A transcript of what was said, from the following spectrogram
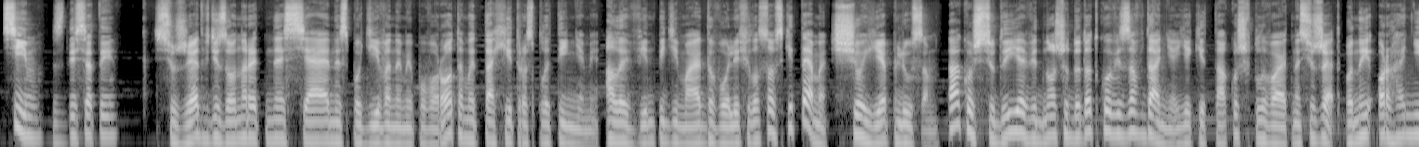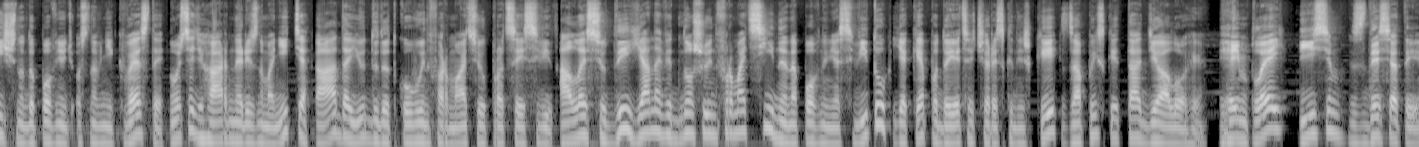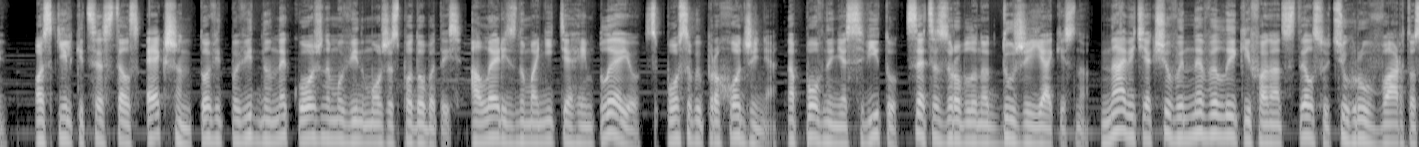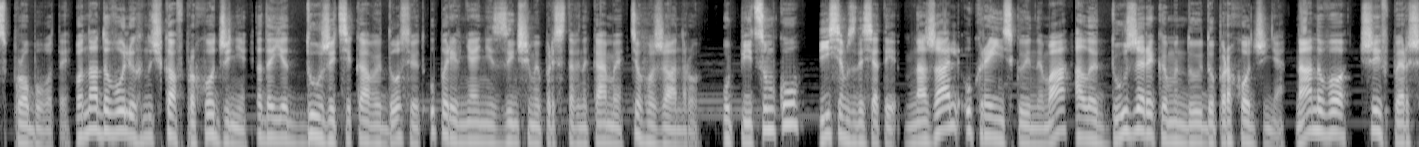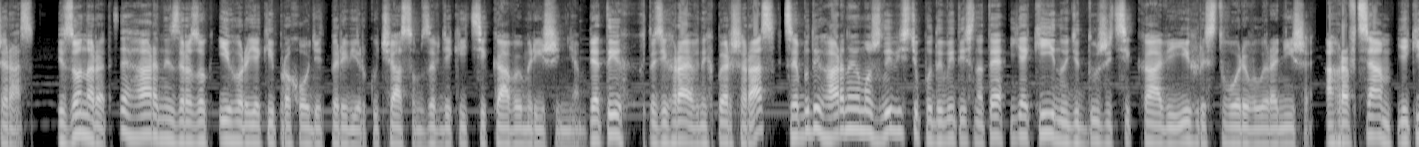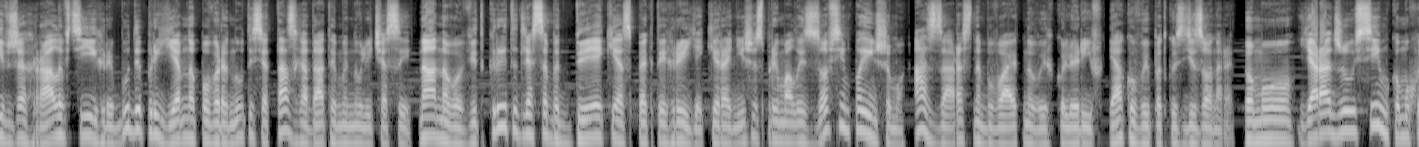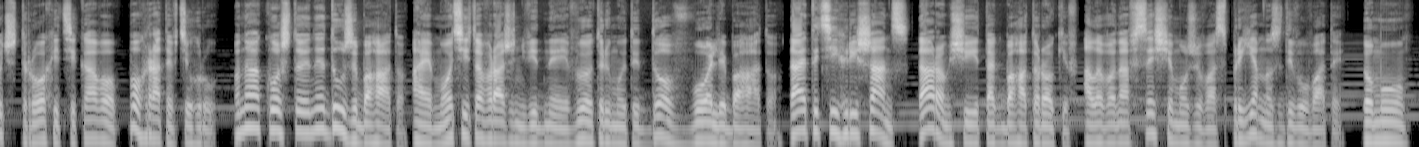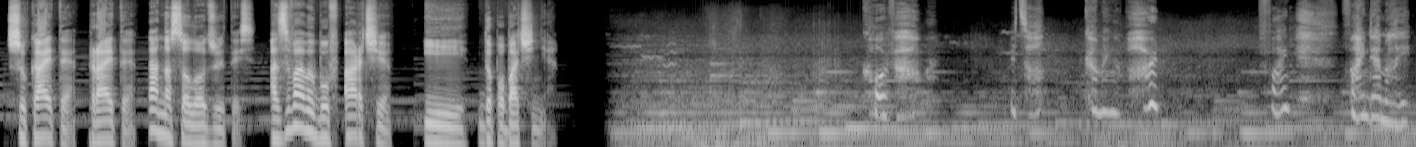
7 з 10. Сюжет в Dishonored не сяє несподіваними поворотами та хитросплетіннями, але він підіймає доволі філософські теми, що є плюсом. Також сюди я відношу додаткові завдання, які також впливають на сюжет. Вони органічно доповнюють основні квести, носять гарне різноманіття та дають додаткову інформацію про цей світ. Але сюди я не відношу інформаційне наповнення світу, яке подається через книжки, записки та діалоги. Геймплей 8 з 10. Оскільки це стелс екшен, то відповідно не кожному він може сподобатись. Але різноманіття геймплею, способи проходження, наповнення світу все це зроблено дуже якісно. Навіть якщо ви невеликий фанат стелсу, цю гру варто спробувати. Вона доволі гнучка в проходженні та дає дуже цікавий досвід у порівнянні з іншими представниками цього жанру. У підсумку 8 з 10. На жаль, української нема, але дуже рекомендую до проходження наново чи в перший раз. Dishonored – це гарний зразок ігор, які проходять перевірку часом завдяки цікавим рішенням. Для тих, хто зіграє в них перший раз, це буде гарною можливістю подивитись на те, які іноді дуже цікаві ігри створювали раніше. А гравцям, які вже грали в ці ігри, буде приємно повернутися та згадати минулі часи, наново відкрити для себе деякі аспекти гри, які раніше сприймались зовсім по-іншому, а зараз набувають нових кольорів, як у випадку з Dishonored. Тому я раджу усім, кому хоч трохи цікаво, пограти в цю гру. Вона коштує не дуже багато, а емоцій та вражень від неї ви отримуєте доволі багато. Дайте цій грі шанс, даром, що їй так багато років, але вона все ще може вас приємно здивувати. Тому шукайте, грайте та насолоджуйтесь. А з вами був Арчі, і до побачення. Corvo, it's all coming apart. Find, find Emily.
